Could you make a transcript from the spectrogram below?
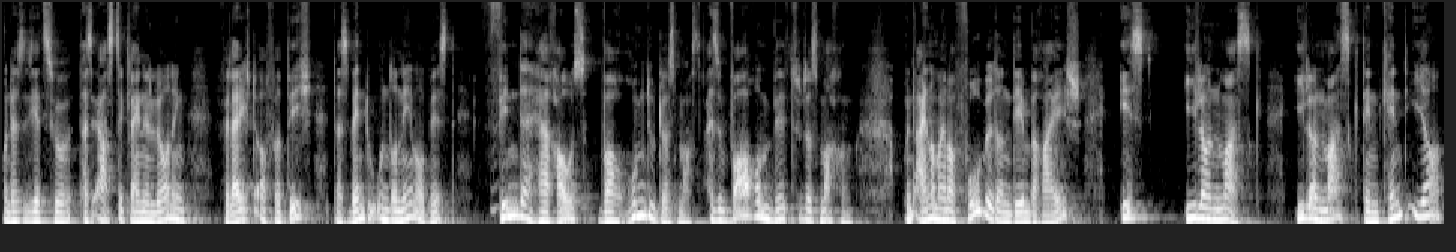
und das ist jetzt so das erste kleine Learning, vielleicht auch für dich, dass wenn du Unternehmer bist, finde heraus, warum du das machst. Also warum willst du das machen? Und einer meiner Vorbilder in dem Bereich ist Elon Musk. Elon Musk, den kennt ihr.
